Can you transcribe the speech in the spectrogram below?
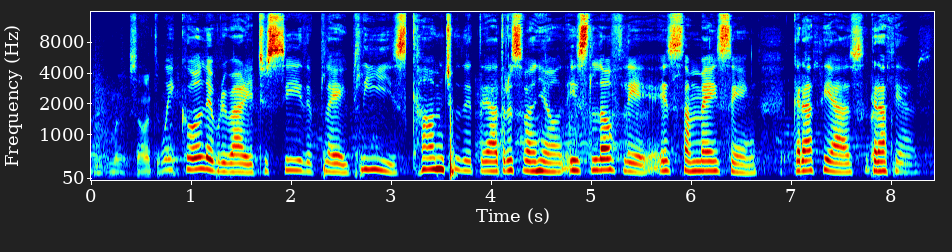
I'm really excited. We call everybody to see the play. Please come to the Teatro Español. It's lovely. It's amazing. Gracias. Gracias.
